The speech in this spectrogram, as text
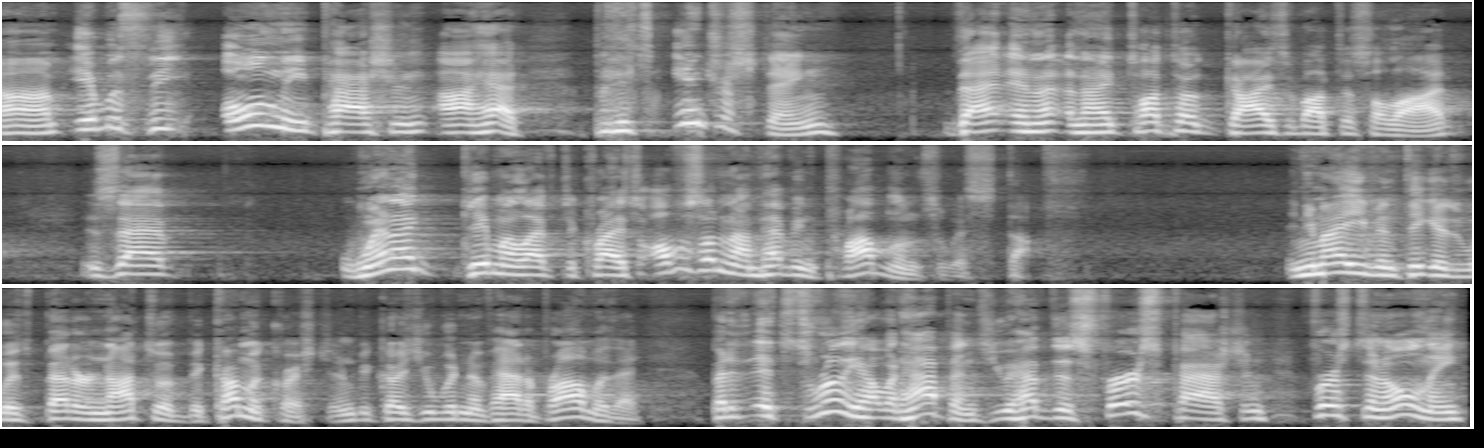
Um, it was the only passion I had. But it's interesting that, and, and I talk to guys about this a lot, is that when I gave my life to Christ, all of a sudden I'm having problems with stuff. And you might even think it was better not to have become a Christian because you wouldn't have had a problem with it. But it's really how it happens. You have this first passion, first and only,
